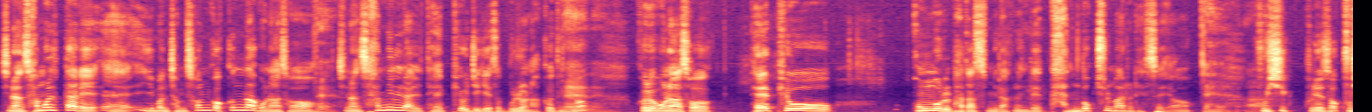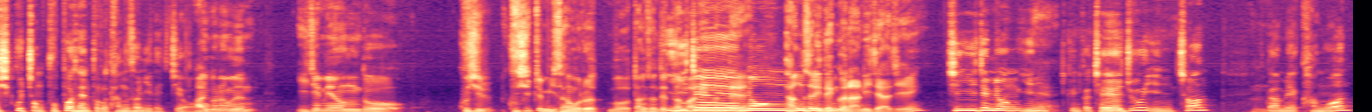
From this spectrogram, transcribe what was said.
지난 3월 달에 에, 이번 참 선거 끝나고 나서 네. 지난 3일 날 대표직에서 물러났거든요. 네, 네. 그러고 나서 대표 공모를 받았습니다. 그런데 음. 단독 출마를 했어요. 네. 아. 90 그래서 99.9%로 당선이 됐죠. 아니 그러면 이재명도 90 90점 이상으로 뭐 당선됐단 말이 있는데 당선이 된 건 아니지 아직. 지 이재명 인 네. 그러니까 제주, 인천, 그다음에 강원,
